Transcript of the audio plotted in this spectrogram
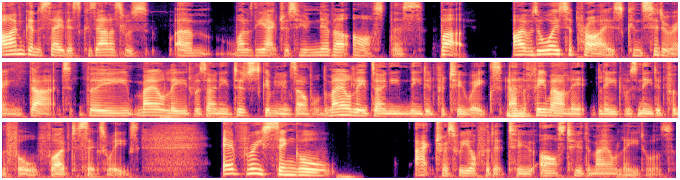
I'm going to say this because Alice was um, one of the actors who never asked this, but I was always surprised considering that the male lead was only, to just give you an example, the male lead's only needed for two weeks and mm-hmm. the female lead was needed for the full five to six weeks. Every single actress we offered it to asked who the male lead was.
